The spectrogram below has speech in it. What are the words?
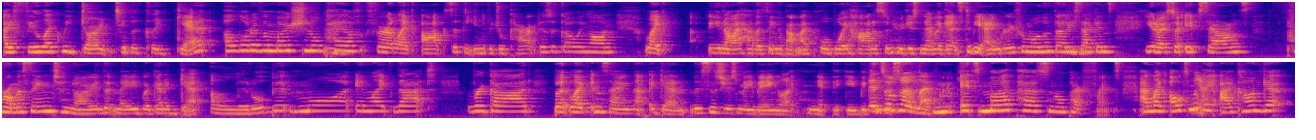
I feel like we don't typically get a lot of emotional Mm. payoff for like arcs that the individual characters are going on. Like you know, I have a thing about my poor boy Hardison who just never gets to be angry for more than 30 seconds. You know, so it sounds promising to know that maybe we're going to get a little bit more in like that regard. But like in saying that, again, this is just me being like nitpicky because It's also leverage. it's my personal preference. And like ultimately I can't get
